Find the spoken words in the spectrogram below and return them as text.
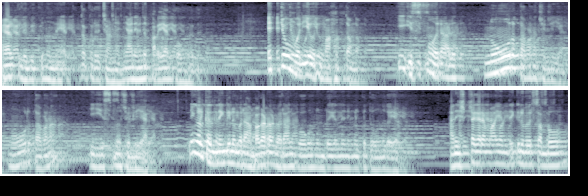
അയാൾക്ക് ലഭിക്കുന്ന നേട്ടത്തെക്കുറിച്ചാണ് ഞാൻ ഇന്ന് പറയാൻ പോകുന്നത്. ഏറ്റവും വലിയ ഒരു മഹത്വം ഈ ഇസ്മ ഒരാൾ നൂറ് തവണ ചൊല്ലിയാൽ നൂറ് തവണ ഈ ഇസ്മ ചൊല്ലിയാൽ നിങ്ങൾക്ക് എന്തെങ്കിലും ഒരു അപകടം വരാൻ പോകുന്നുണ്ട് എന്ന് നിങ്ങൾക്ക് തോന്നുകയാണ്? അനിഷ്ടകരമായ എന്തെങ്കിലും ഒരു സംഭവം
